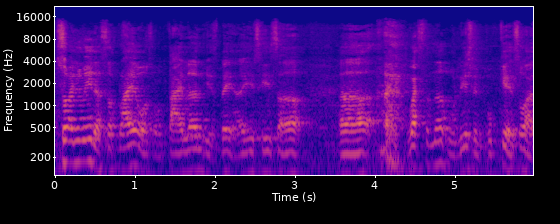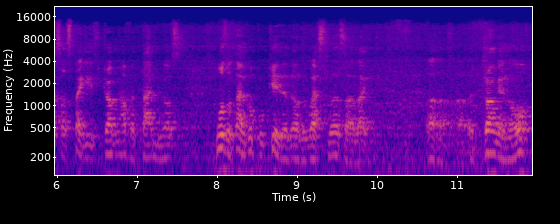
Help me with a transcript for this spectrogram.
So anyway, the supplier was from Thailand. He's he's, he's a uh, Westerner who lives in Phuket. So I suspect he's drunk half the time because most of the time I go Phuket, you know, the Westerners are like uh, uh, drunk and all.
